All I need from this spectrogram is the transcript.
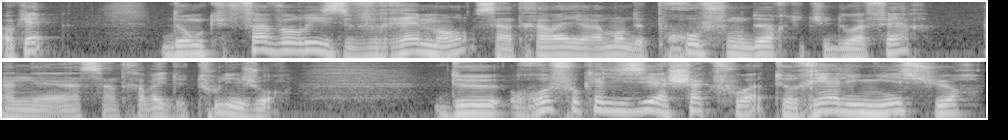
Ok? Donc favorise vraiment, c'est un travail vraiment de profondeur que tu dois faire, c'est un travail de tous les jours, de refocaliser à chaque fois, te réaligner sur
